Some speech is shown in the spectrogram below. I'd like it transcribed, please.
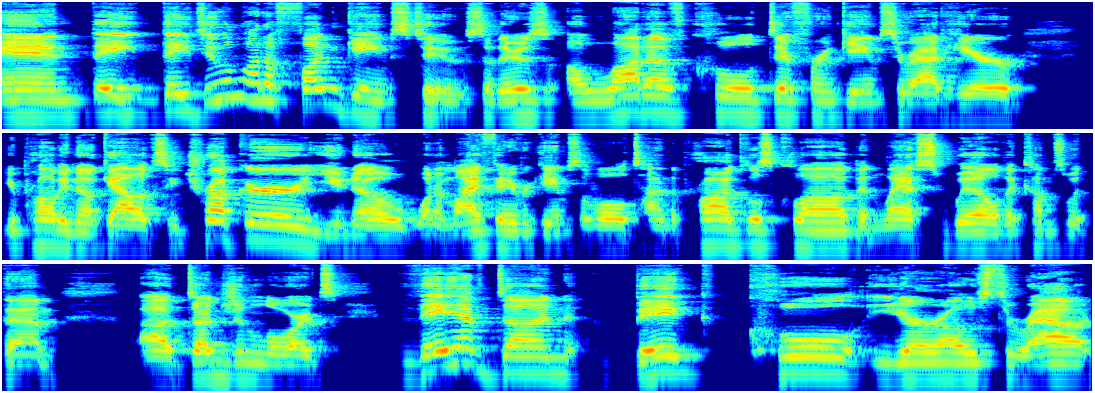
And they they do a lot of fun games too. So there's a lot of cool different games throughout here. You probably know Galaxy Trucker. You know one of my favorite games of all time, The Prodigals Club and Last Will that comes with them. Uh, Dungeon Lords. They have done big, cool Euros throughout.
